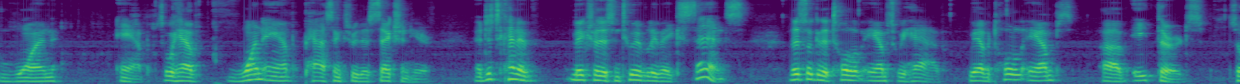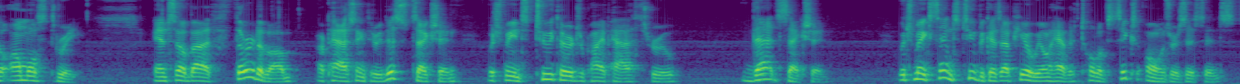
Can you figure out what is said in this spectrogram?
1 amp. So we have 1 amp passing through this section here. Now just to kind of make sure this intuitively makes sense, let's look at the total of amps we have. We have a total amps of 8 thirds, so almost 3. And so about a third of them are passing through this section, which means two thirds will probably pass through that section. Which makes sense too, because up here we only have a total of 6 ohms resistance.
